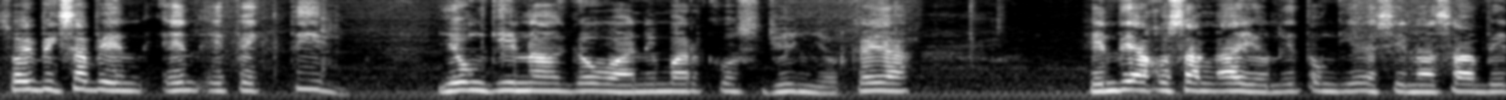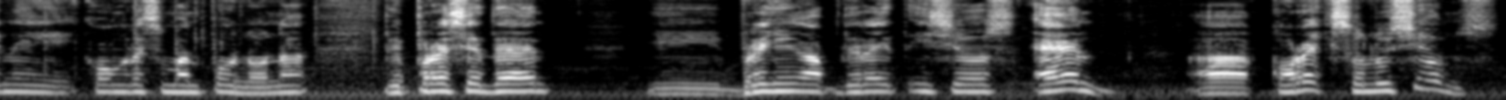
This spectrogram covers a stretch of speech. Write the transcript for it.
So, ibig sabihin, ineffective yung ginagawa ni Marcos Jr. Kaya, hindi ako sang-ayon itong sinasabi ni Congressman Puno na the President bringing up the right issues and uh, correct solutions.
